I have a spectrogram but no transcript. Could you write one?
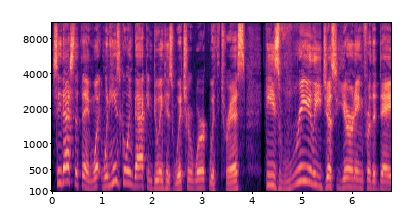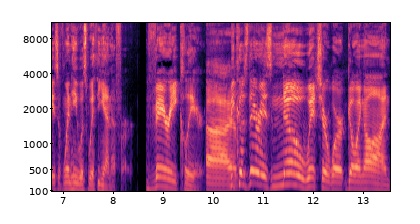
See, that's the thing. When he's going back and doing his Witcher work with Triss, he's really just yearning for the days of when he was with Yennefer. Very clear. Uh, because there is no Witcher work going on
